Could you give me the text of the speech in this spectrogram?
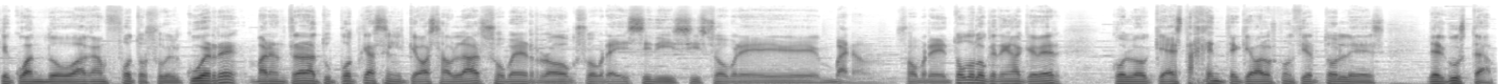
que cuando hagan fotos sobre el QR van a entrar a tu podcast en el que vas a hablar sobre rock, sobre ACDC, sobre, bueno, sobre todo lo que tenga que ver con lo que a esta gente que va a los conciertos les, les gusta.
